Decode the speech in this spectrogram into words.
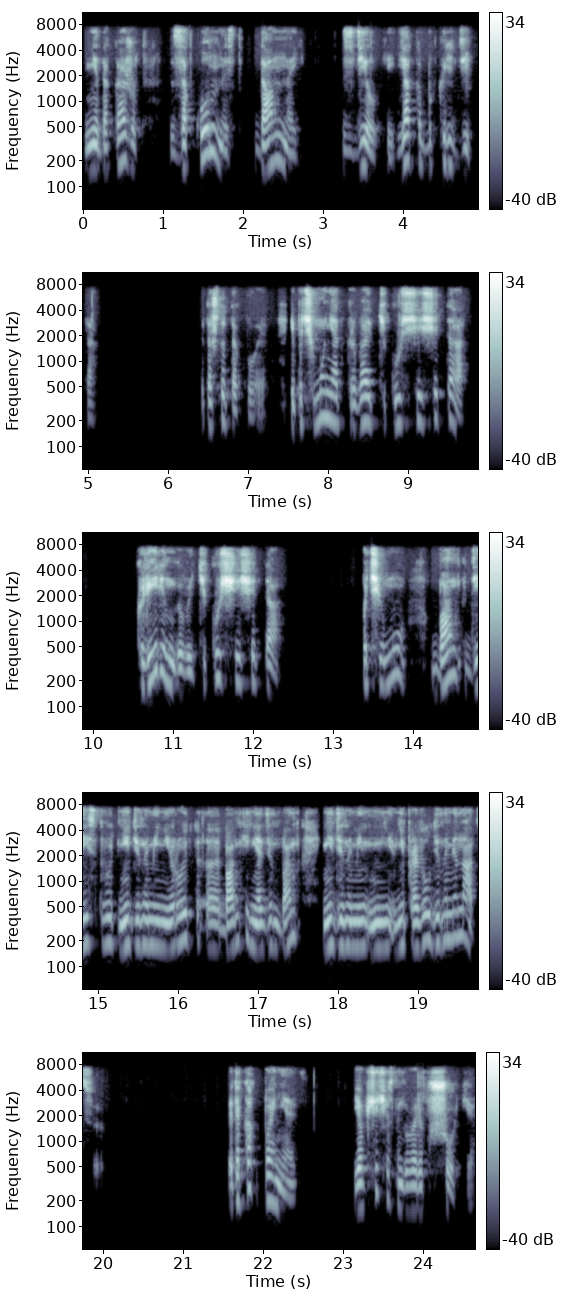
не докажут законность данной сделки, якобы кредита. Это что такое? И почему не открывают текущие счета? Клиринговые текущие счета. Почему банк действует, не деноминирует, э, банки, ни один банк не, деноми, не провел деноминацию? Это как понять? Я вообще, честно говоря, в шоке.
